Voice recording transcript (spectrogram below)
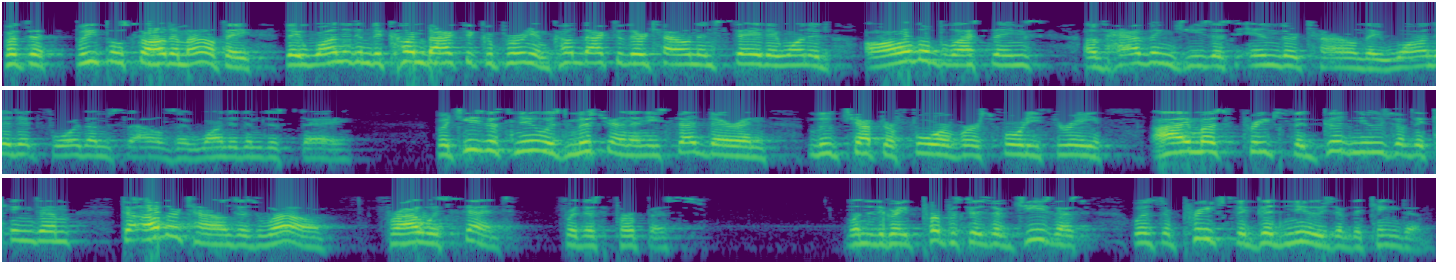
But the people sought him out. They, they wanted him to come back to Capernaum, come back to their town and stay. They wanted all the blessings of having Jesus in their town. They wanted it for themselves. They wanted him to stay. But Jesus knew his mission, and he said there in Luke chapter 4, verse 43, I must preach the good news of the kingdom to other towns as well, for I was sent for this purpose. One of the great purposes of Jesus was to preach the good news of the kingdom.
